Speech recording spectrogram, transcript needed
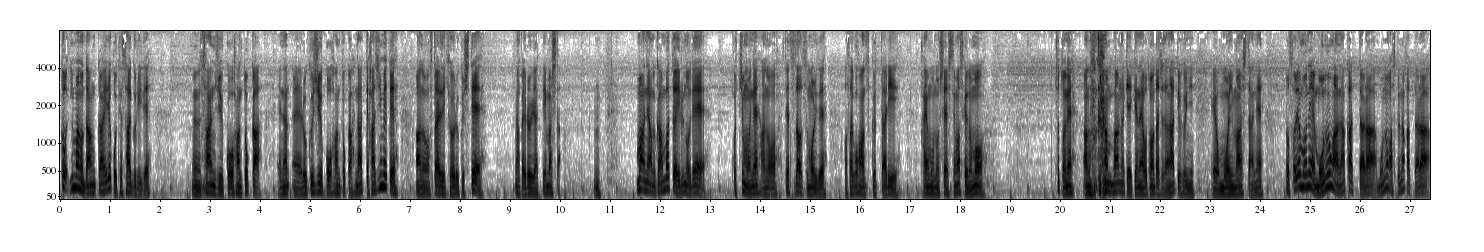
と今の段階でこう手探りで、うん、30後半とかえな、えー、60後半とかなって初めてあの2人で協力してなんかいろいろやっていました、うん、まあねあの頑張ってはいるのでこっちもねあの手伝うつもりで朝ごはん作ったり買い物したりしてますけどもちょっとねあの 頑張んなきゃいけない大人たちだなっていうふうに、え、思いましたね。それもね物がなかったら物が少なかったら、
